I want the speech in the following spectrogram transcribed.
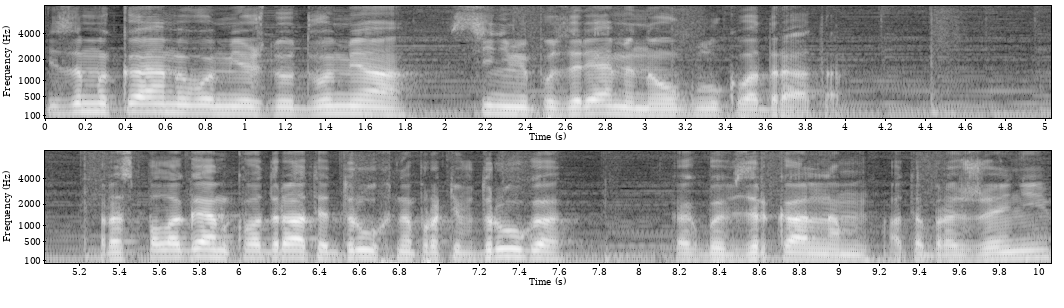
и замыкаем его между двумя синими пузырями на углу квадрата. Располагаем квадраты друг напротив друга, как бы в зеркальном отображении,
